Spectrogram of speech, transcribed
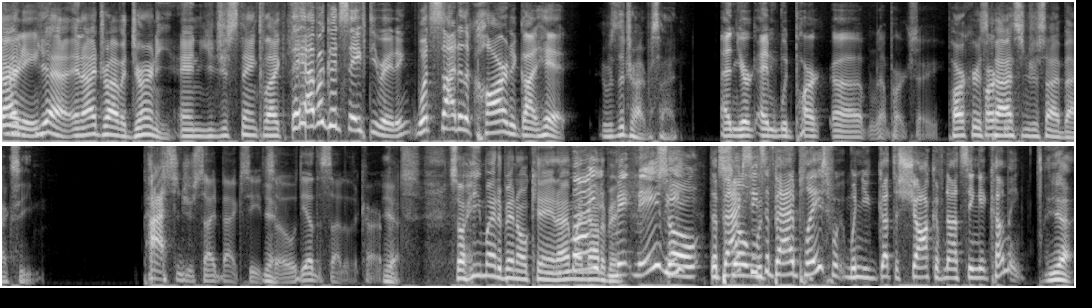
I- journey. yeah, and I drive a journey, and you just think like They have a good safety rating. What side of the car that got hit? it was the driver's side. And you're and would park uh not park sorry Parker's Parker- passenger side back seat. passenger side back seat, Yeah. so the other side of the car. Yeah. But So he might have been okay, and I might, not have been. may- maybe So- the back so seat's with- a bad place when you got the shock of not seeing it coming. Yeah.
